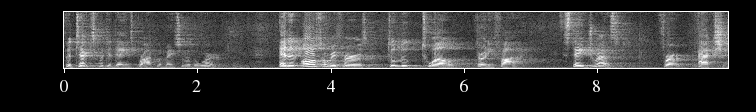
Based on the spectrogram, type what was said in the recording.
the text for today's proclamation of the word. And it also refers to Luke 12 35. Stay dressed for action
